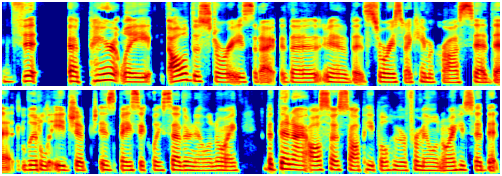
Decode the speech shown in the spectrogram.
the, apparently all of the stories that I the you know the stories that I came across said that Little Egypt is basically southern Illinois. But then I also saw people who are from Illinois who said that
